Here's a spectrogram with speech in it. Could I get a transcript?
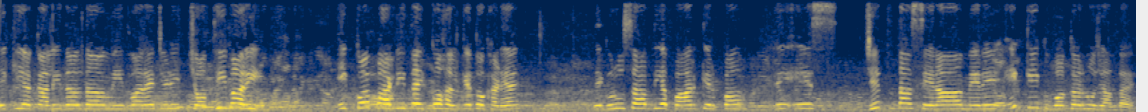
ਇੱਕ ਹੀ ਅਕਾਲੀ ਦਲ ਦਾ ਉਮੀਦਵਾਰ ਹੈ, ਜਿਹੜੀ ਚੌਥੀ ਵਾਰੀ ਇੱਕੋ ਪਾਰਟੀ ਤਾਂ ਇੱਕੋ ਹਲਕੇ ਤੋਂ ਖੜਿਆ ਹੈ। ਤੇ ਗੁਰੂ ਸਾਹਿਬ ਦੀ ਅਪਾਰ ਕਿਰਪਾ ਤੇ ਇਸ ਜਿੱਤ ਦਾ ਸਿਹਰਾ ਮੇਰੇ ਇੱਕ ਇੱਕ ਵਰਕਰ ਨੂੰ ਜਾਂਦਾ ਹੈ।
